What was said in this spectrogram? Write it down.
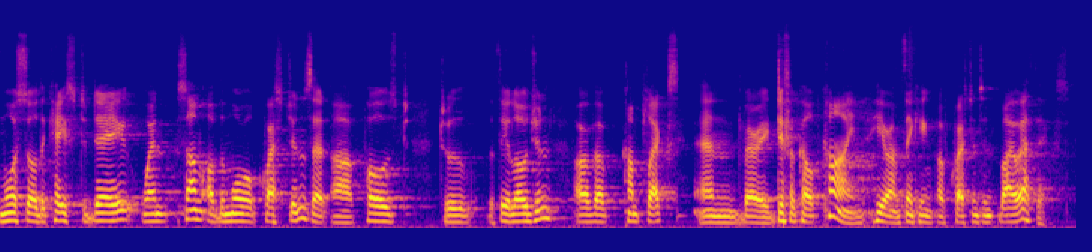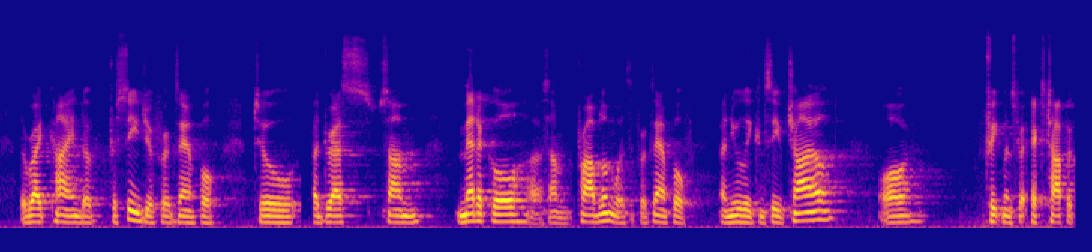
more so the case today when some of the moral questions that are posed to the theologian are of a complex and very difficult kind. Here I'm thinking of questions in bioethics, the right kind of procedure, for example, to address some medical, uh, some problem with, for example, a newly conceived child or treatments for ectopic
